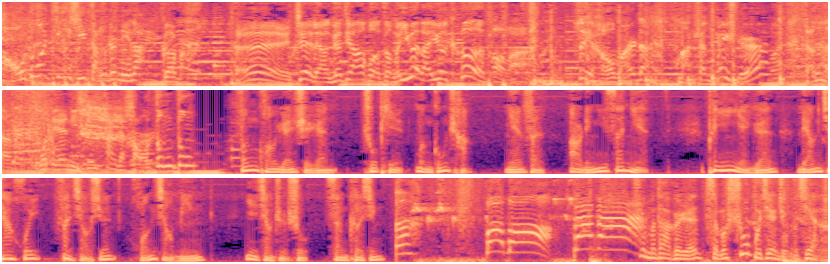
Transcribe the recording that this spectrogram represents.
好多惊喜等着你呢，哥们儿。哎，这两个家伙怎么越来越客套了？最好玩的马上开始。等等，我得让你先看个好东东。疯狂原始人出品梦工厂，年份二零一三年，配音演员梁家辉、范晓萱、黄晓明，印象指数三颗星。啊爸爸，爸爸，这么大个人，怎么说不见就不见了？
